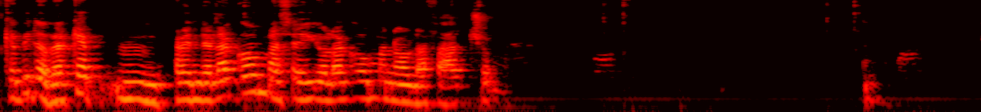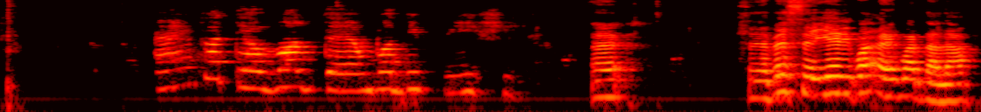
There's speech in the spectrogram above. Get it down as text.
Capito perché mm, prende la gomma se io la gomma non la faccio? Eh, infatti a volte è un po' difficile. Eh, se avesse ieri, eh, guarda là,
